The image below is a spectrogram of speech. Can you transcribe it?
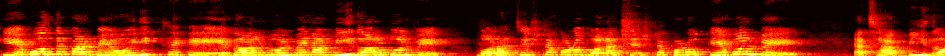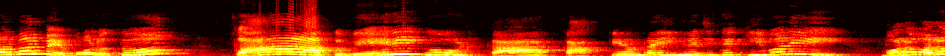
কে বলতে পারবে ওই দিক থেকে? এ দল বলবে না বি দল বলবে? বলার চেষ্টা করো, বলার চেষ্টা করো, কে বলবে? আচ্ছা বি দল বলবে বলো তো কাক ভেরি গুড কাক, কাককে আমরা ইংরেজিতে কি বলি? বলো বলো,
